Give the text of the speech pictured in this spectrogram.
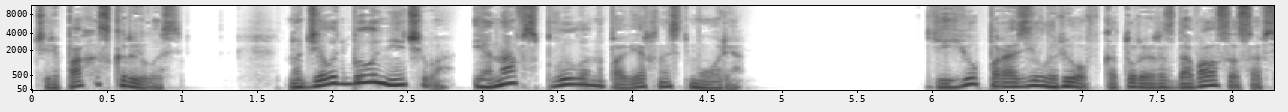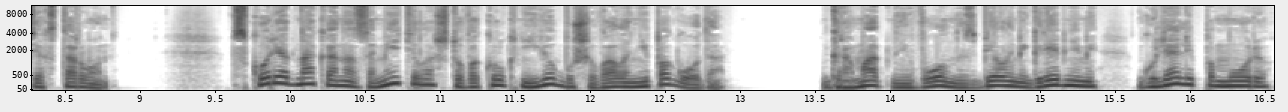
черепаха скрылась. Но делать было нечего, и она всплыла на поверхность моря. Ее поразил рев, который раздавался со всех сторон. Вскоре, однако, она заметила, что вокруг нее бушевала непогода. Громадные волны с белыми гребнями гуляли по морю,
